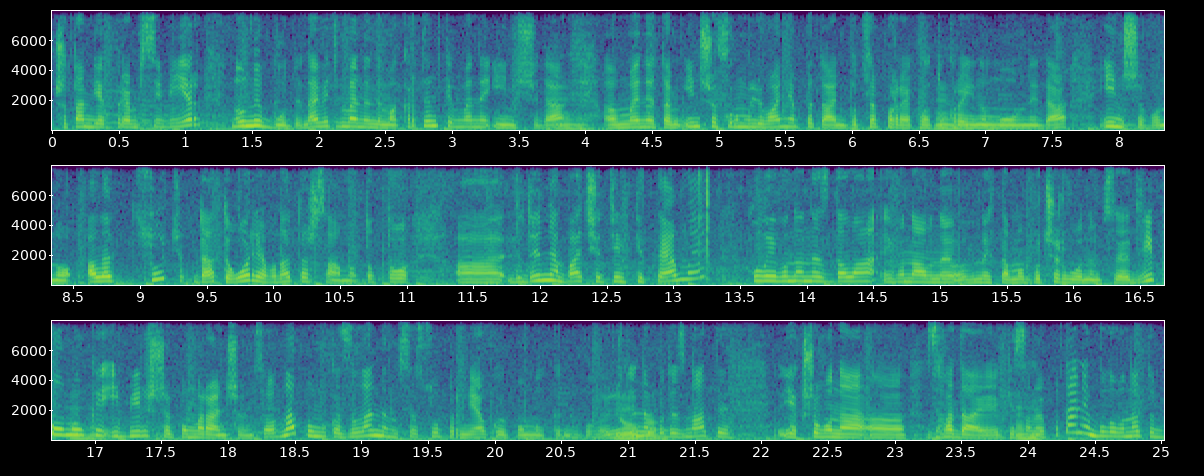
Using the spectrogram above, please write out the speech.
що там як прям CBR, ну не буде. Навіть в мене нема картинки, в мене інші. Да? А в мене там інше формулювання питань, бо це переклад Мгм. україномовний, да? інше воно. Але суть, да, теорія, вона та ж сама. Тобто а, людина бачить тільки теми, коли вона не здала, і вона в, них там або червоним це дві помилки, і більше помаранчевим це одна помилка, зеленим це супер, ніякої помилки не було. І Людина Добре. буде знати, якщо вона е, згадає, яке саме питання було, вона тод-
